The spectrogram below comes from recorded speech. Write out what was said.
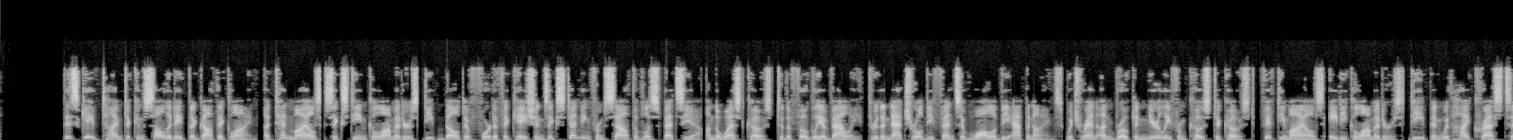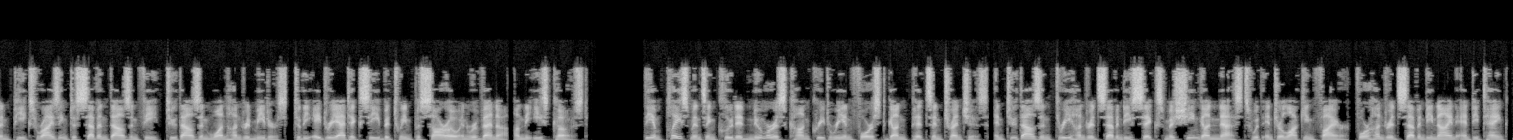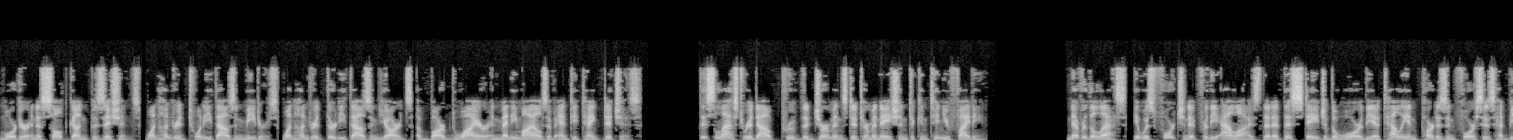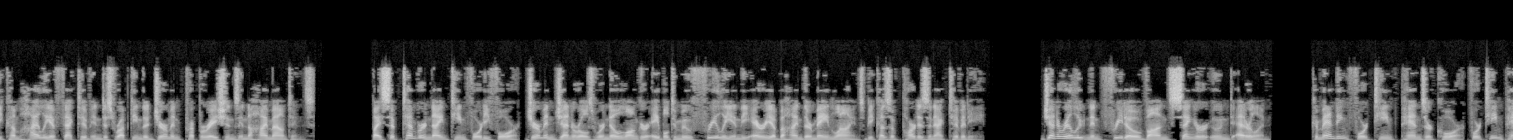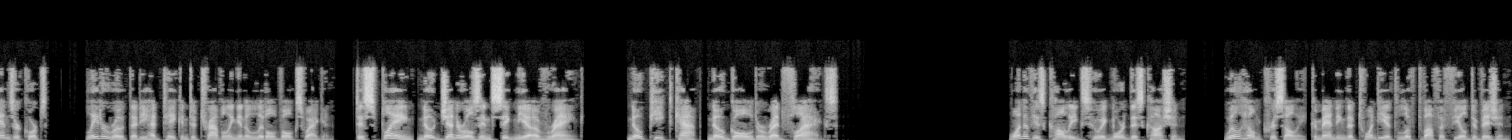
This gave time to consolidate the Gothic Line, a 10 miles 16 kilometers deep belt of fortifications extending from south of La Spezia on the west coast to the Foglia Valley, through the natural defensive wall of the Apennines which ran unbroken nearly from coast to coast, 50 miles 80 kilometers deep and with high crests and peaks rising to 7,000 feet 2,100 meters, to the Adriatic Sea between Pesaro and Ravenna, on the east coast. The emplacements included numerous concrete reinforced gun pits and trenches, and 2,376 machine gun nests with interlocking fire, 479 anti-tank, mortar and assault gun positions, 120,000 metres 130,000 yards of barbed wire and many miles of anti-tank ditches. This last redoubt proved the Germans' determination to continue fighting. Nevertheless, it was fortunate for the Allies that at this stage of the war the Italian partisan forces had become highly effective in disrupting the German preparations in the high mountains. By September 1944, German generals were no longer able to move freely in the area behind their main lines because of partisan activity. Generalleutnant Friedrich von Senger und Etterlin, commanding 14th Panzer Corps 14 Panzer Corps, later wrote that he had taken to traveling in a little Volkswagen displaying no general's insignia of rank no peaked cap, no gold or red flags." One of his colleagues who ignored this caution Wilhelm Crisolli commanding the 20th Luftwaffe Field Division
